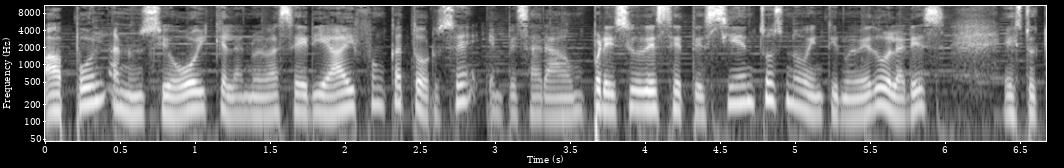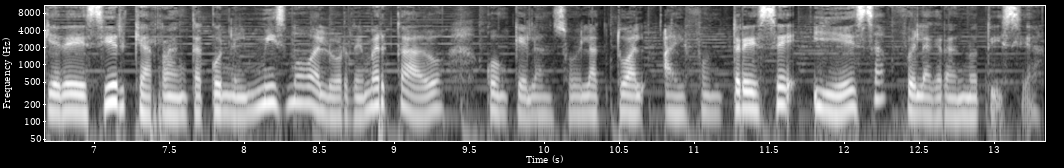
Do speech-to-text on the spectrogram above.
Apple anunció hoy que la nueva serie iPhone 14 empezará a un precio de 799 dólares. Esto quiere decir que arranca con el mismo valor de mercado con que lanzó el actual iPhone 13 y esa fue la gran noticia.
